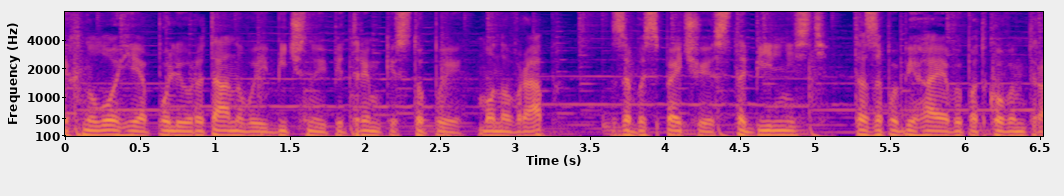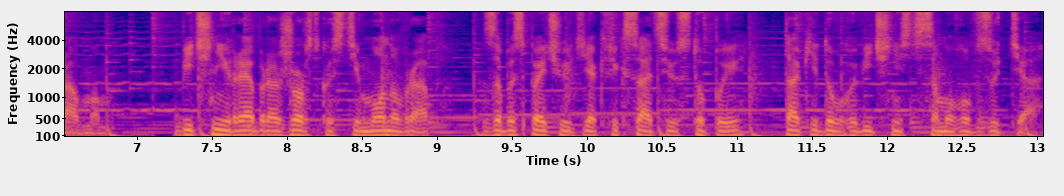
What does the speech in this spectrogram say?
Технологія поліуретанової бічної підтримки стопи Monovrap забезпечує стабільність та запобігає випадковим травмам. Бічні ребра жорсткості Monovrap забезпечують як фіксацію стопи, так і довговічність самого взуття.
